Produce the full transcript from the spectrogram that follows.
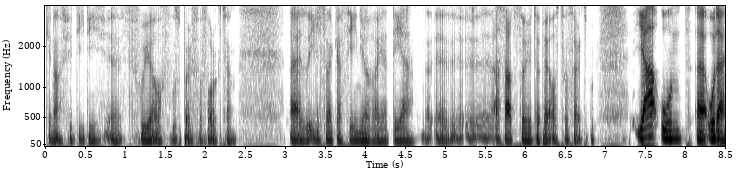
Genau, für die, die äh, früher auch Fußball verfolgt haben. Also Ilsanker Senior war ja der äh, Ersatztorhüter bei Austria Salzburg. Ja, und, äh, oder,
